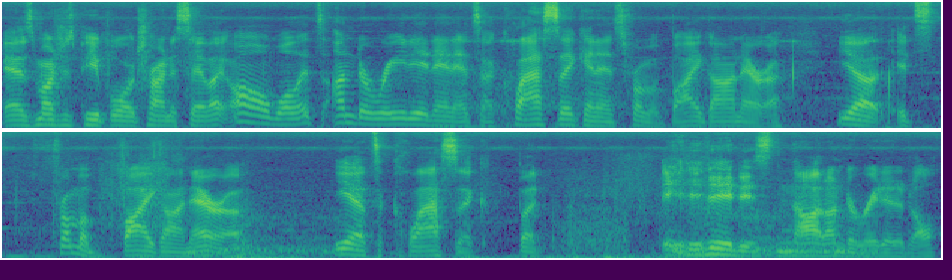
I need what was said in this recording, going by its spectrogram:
As much as people are trying to say like, oh, well, it's underrated and it's a classic and it's from a bygone era. Yeah, it's from a bygone era. Yeah, it's a classic, but it, it is not underrated at all.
